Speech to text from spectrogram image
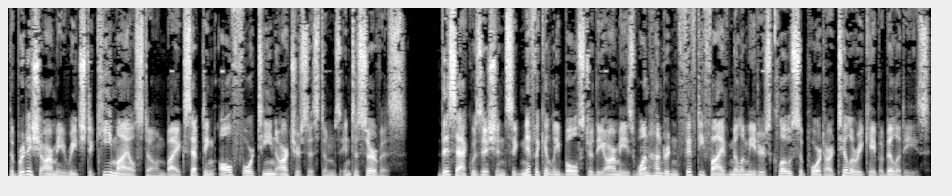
the British Army reached a key milestone by accepting all 14 Archer systems into service. This acquisition significantly bolstered the Army's 155mm close support artillery capabilities,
